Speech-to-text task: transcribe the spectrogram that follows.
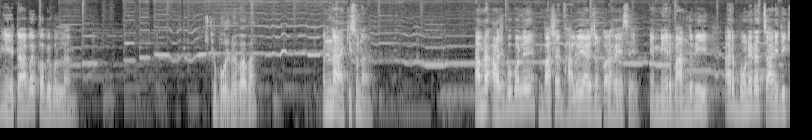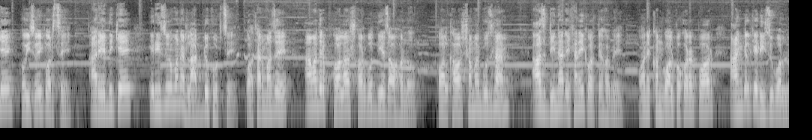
এটা আবার কবে বললাম? কিছু বলবে বাবা? না কিছু না। আমরা আসব বলে বাসায় ভালোই আয়োজন করা হয়েছে। মেয়ের বান্ধবী আর বোনেরা চারিদিকে হইচই করছে। আর এদিকে রিজুর মনে লাড্ডু ফুটছে। কথার মাঝে আমাদের ফল আর শরবত দিয়ে যাওয়া হলো। ফল খাওয়ার সময় বুঝলাম আজ ডিনার এখানেই করতে হবে। অনেকক্ষণ গল্প করার পর আঙ্কেলকে রিজু বলল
